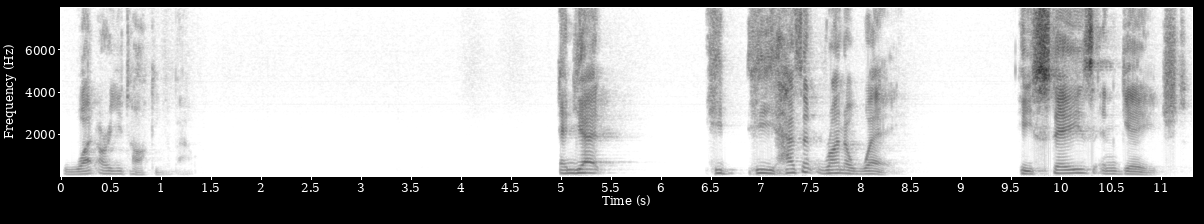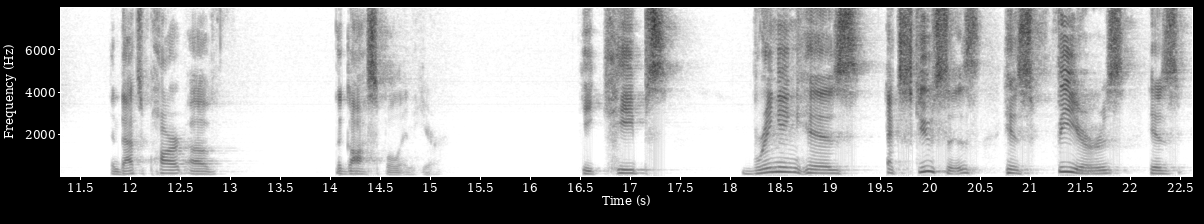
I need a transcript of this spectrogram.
What are you talking about? And yet, he, he hasn't run away. He stays engaged. And that's part of the gospel in here. He keeps bringing his excuses, his fears, his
